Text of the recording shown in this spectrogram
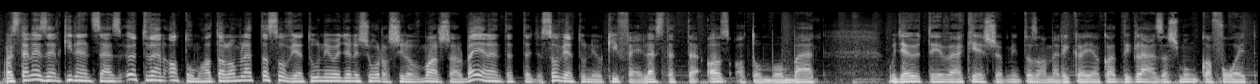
Aztán 1950 atomhatalom lett a Szovjetunió, ugyanis Vorosilov Marshall bejelentette, hogy a Szovjetunió kifejlesztette az atombombát. Ugye 5 évvel később, mint az amerikaiak, addig lázas munka folyt.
